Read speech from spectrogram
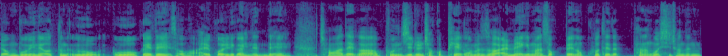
영부인의 어떤 의혹, 의혹에 대해서 알 권리가 있는데 청와대가 본질을 자꾸 피해가면서 알맹이만 쏙 빼놓고 대답하는 것이 저는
